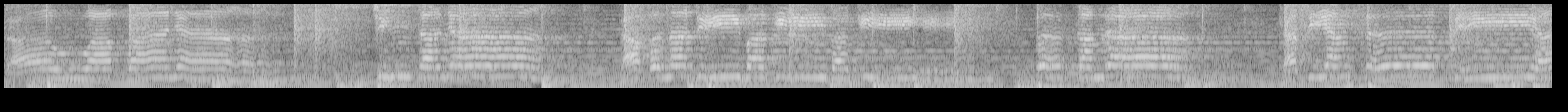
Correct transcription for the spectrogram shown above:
tahu apanya? Cintanya pernah dibagi-bagi. Bertanda kasih yang setia.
